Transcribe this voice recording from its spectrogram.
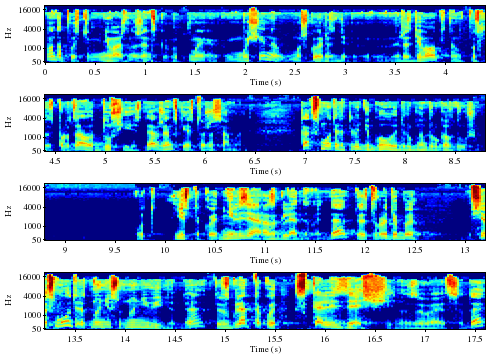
Ну, допустим, неважно, женское. Вот мы мужчины в мужской раздевалке, там после спортзала душ есть, да, в женской есть то же самое. Как смотрят люди голые друг на друга в душе? Вот есть такое, нельзя разглядывать, да, то есть вроде бы все смотрят, но не, но не видят, да? То есть взгляд такой скользящий называется, да?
